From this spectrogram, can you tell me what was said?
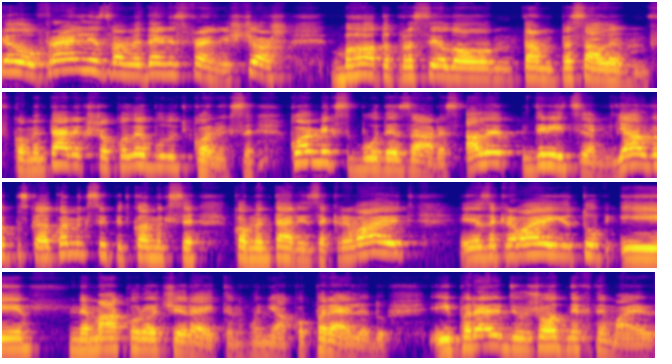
Hello Friendly, з вами Деніс Френлі. Що ж, багато просило, там писали в коментарях, що коли будуть комікси. Комікс буде зараз. Але дивіться, я випускаю комікси, під комікси коментарі закривають. Я закриваю YouTube і нема, коротше, рейтингу ніякого перегляду. І переглядів жодних немає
